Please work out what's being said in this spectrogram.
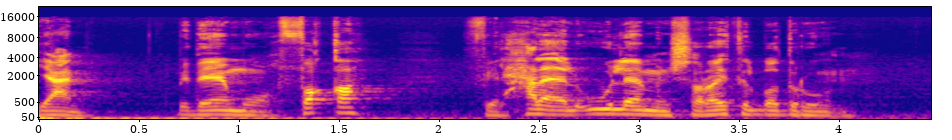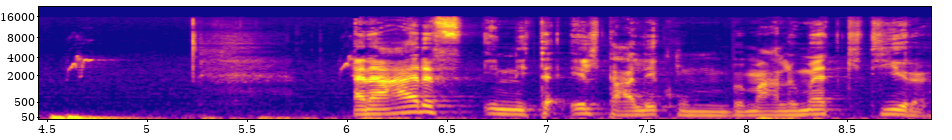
يعني بداية موفقة في الحلقة الأولى من شرايط البدرون. أنا عارف إني تقلت عليكم بمعلومات كتيرة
